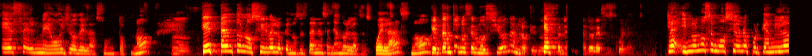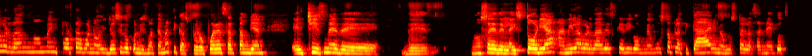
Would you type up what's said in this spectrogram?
es el meollo del asunto, ¿no? Mm. ¿Qué tanto nos sirve lo que nos están enseñando en las escuelas, no? ¿Qué tanto nos emocionan lo que nos están enseñando en las escuelas? Claro, y no nos emociona porque a mí la verdad no me importa, bueno, yo sigo con mis matemáticas, pero puede ser también el chisme de, de no sé, de la historia, a mí la verdad es que digo, me gusta platicar y me gustan las anécdotas,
